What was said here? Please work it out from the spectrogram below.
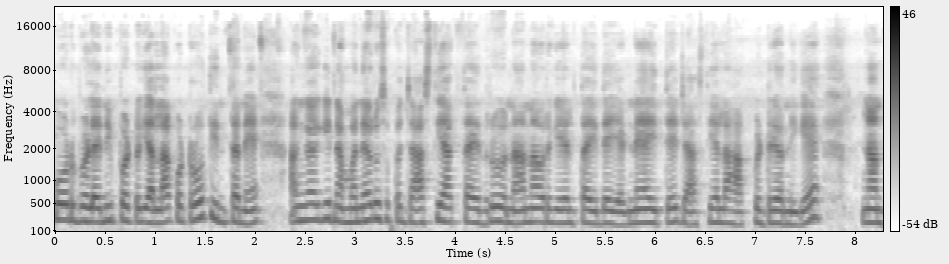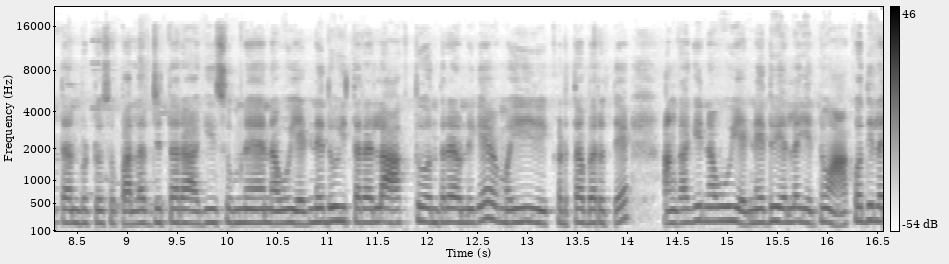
ಕೋಡ್ಬಳೆ ನಿಪ್ಪಟ್ಟು ಎಲ್ಲ ಕೊಟ್ಟರು ತಿಂತಾನೆ. ಹಂಗಾಗಿ ನಮ್ಮ ಮನೆಯವರು ಸ್ವಲ್ಪ ಜಾಸ್ತಿ ಆಗ್ತಾಯಿದ್ರು ನಾನು ಅವ್ರಿಗೆ ಹೇಳ್ತಾ ಇದ್ದೆ, ಎಣ್ಣೆ ಐತೆ, ಜಾಸ್ತಿ ಎಲ್ಲ ಹಾಕ್ಬಿಡ್ರಿ ಅವನಿಗೆ. ಅಂತ ಅಂದ್ಬಿಟ್ಟು ಸ್ವಲ್ಪ ಅಲರ್ಜಿ ಥರ ಆಗಿ ಸುಮ್ಮನೆ ನಾವು ಎಣ್ಣೆದು ಈ ಥರ ಎಲ್ಲ ಹಾಕ್ತು ಅಂದರೆ ಅವನಿಗೆ ಮೈ ಕಡ್ತಾ ಬರುತ್ತೆ. ಹಂಗಾಗಿ ನಾವು ಎಣ್ಣೆದು ಎಲ್ಲ ಏನು ಹಾಕೋದಿಲ್ಲ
